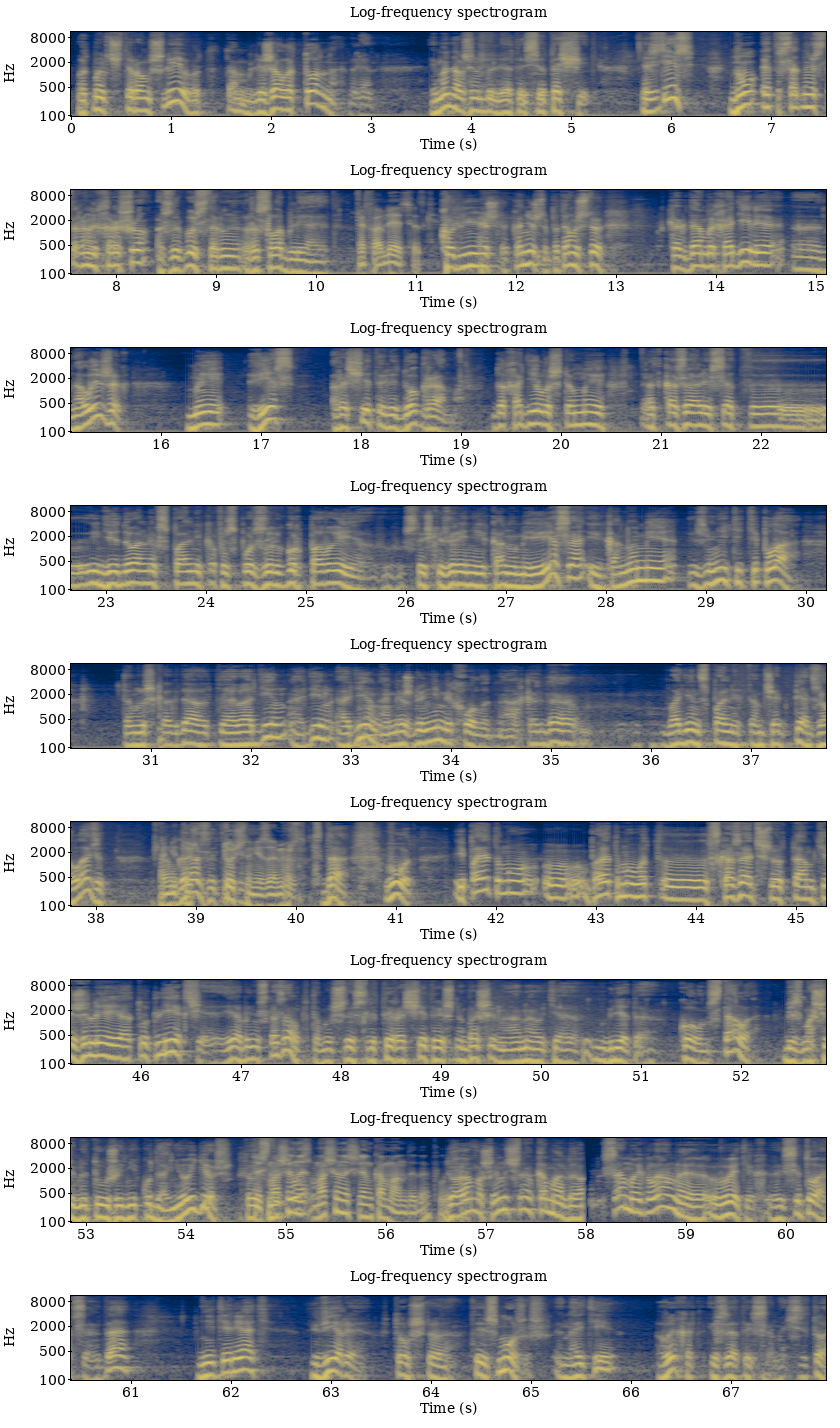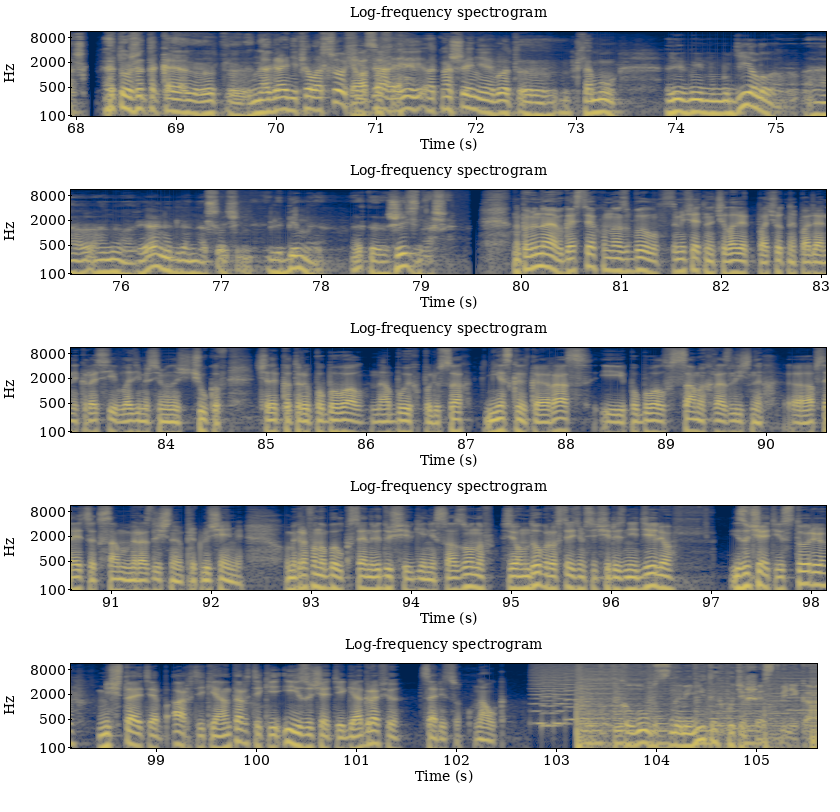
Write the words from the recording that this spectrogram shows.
Вот мы вчетвером шли, вот там лежала тонна, блин, и мы должны были это все тащить. А здесь, ну, это с одной стороны хорошо, а с другой стороны расслабляет. Расслабляет все-таки? Конечно, конечно, потому что когда мы ходили э, на лыжах, мы вес рассчитывали до граммов доходило, что мы отказались от э, индивидуальных спальников, использовали групповые с точки зрения экономии веса и экономии, извините, тепла. Потому что когда вот один, один, один, а между ними холодно. А когда в один спальник там человек пять залазит, они гораздо точно, точно не замерзнут. Да, вот. И поэтому, э, поэтому вот э, сказать, что там тяжелее, а тут легче, я бы не сказал, потому что если ты рассчитываешь на машину, она у тебя где-то колом стала, без машины ты уже никуда не уйдешь. То, То есть машина, должен... машина член команды, да? Получается? Да, машина член команды. Самое главное в этих ситуациях, да, не терять веры в то, что ты сможешь найти выход из этой самой ситуации. Это уже такая вот, на грани философии, Философия. да, и отношение вот к тому, любимому делу, а оно реально для нас очень любимое. Это жизнь наша. Напоминаю, в гостях у нас был замечательный человек, почетный полярник России Владимир Семенович Чуков, человек, который побывал на обоих полюсах несколько раз и побывал в самых различных э, обстоятельствах, с самыми различными приключениями. У микрофона был постоянно ведущий Евгений Сазонов. Всего вам доброго, встретимся через неделю. Изучайте историю, мечтайте об Арктике и Антарктике и изучайте географию, царицу наук. Клуб знаменитых путешественников.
